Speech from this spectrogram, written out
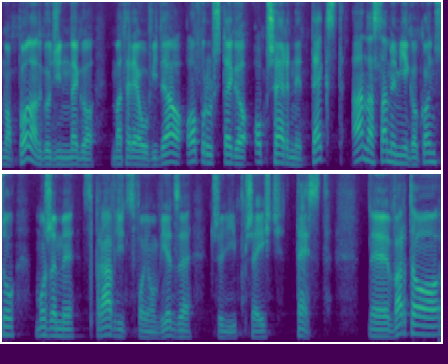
no, ponad godzinnego materiału wideo. Oprócz tego obszerny tekst, a na samym jego końcu możemy sprawdzić swoją wiedzę, czyli przejść test. E, Warto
